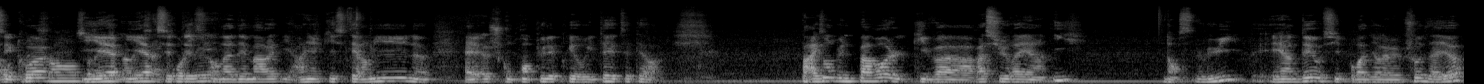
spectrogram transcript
c'est quoi sens, Hier, hier c'était, on a démarré, il n'y a rien qui se termine, euh, je comprends plus les priorités, etc. Par exemple, une parole qui va rassurer un I, dans lui, et un D aussi pourra dire la même chose d'ailleurs,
